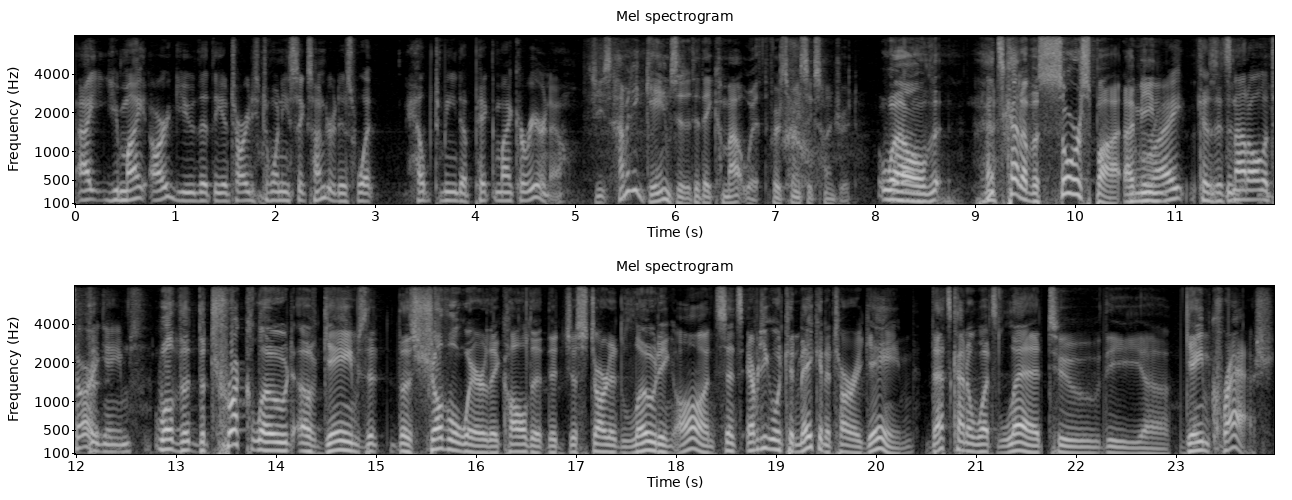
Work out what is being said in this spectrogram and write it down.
I you might argue that the Atari 2600 is what helped me to pick my career now. Jeez, how many games did, did they come out with for 2600? Well, th- that's kind of a sore spot. I mean, Right? Because it's not all Atari games. Well, the the truckload of games that the shovelware they called it that just started loading on since everyone can make an Atari game. That's kind of what's led to the uh, game crash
